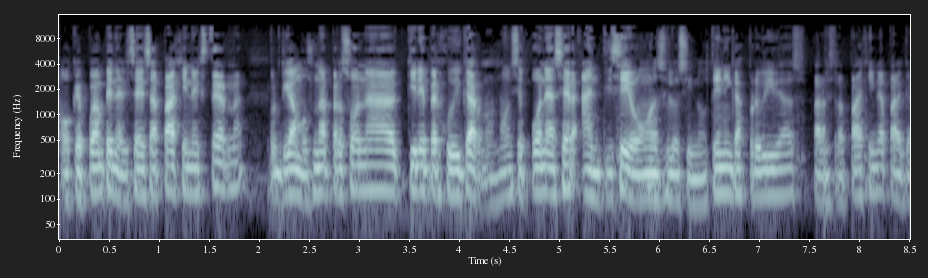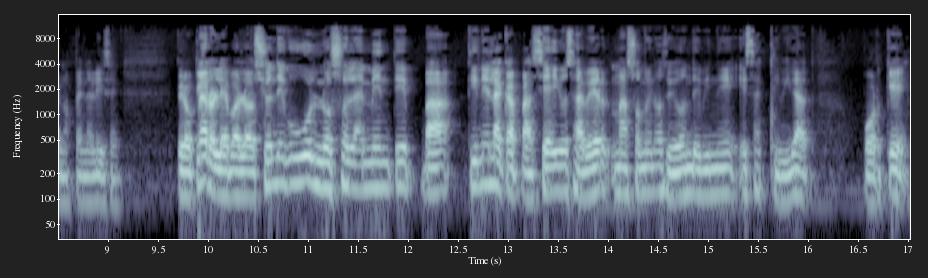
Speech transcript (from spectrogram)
o que puedan penalizar esa página externa. Porque, digamos, una persona quiere perjudicarnos, ¿no? Y se pone a hacer antiseo, vamos a decirlo así, ¿no? Técnicas prohibidas para nuestra página para que nos penalicen. Pero claro, la evaluación de Google no solamente va, tiene la capacidad de saber más o menos de dónde viene esa actividad. ¿Por qué?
